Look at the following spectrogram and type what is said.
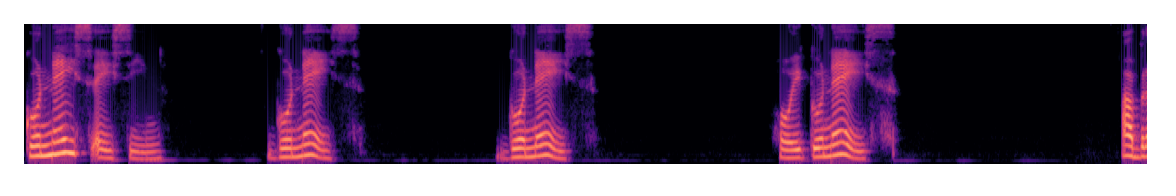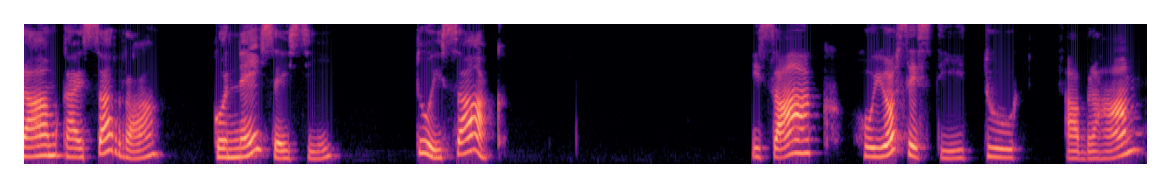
goneis eisin. Goneis. Goneis. Hoi goneis. Abraham kai Sarra, Goneisesi, tu Isaac. Isaac hoios esti tu Abraham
